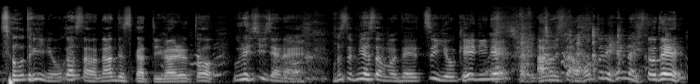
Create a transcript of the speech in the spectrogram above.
その時に「お母さんは何ですか?」って言われると嬉しいじゃない。そうすると皆さんもねつい余計にね「あの人は本当に変な人で」って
